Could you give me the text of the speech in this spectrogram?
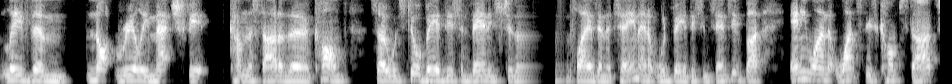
leave them not really match fit come the start of the comp. So it would still be a disadvantage to the players and the team, and it would be a disincentive. But anyone, once this comp starts,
